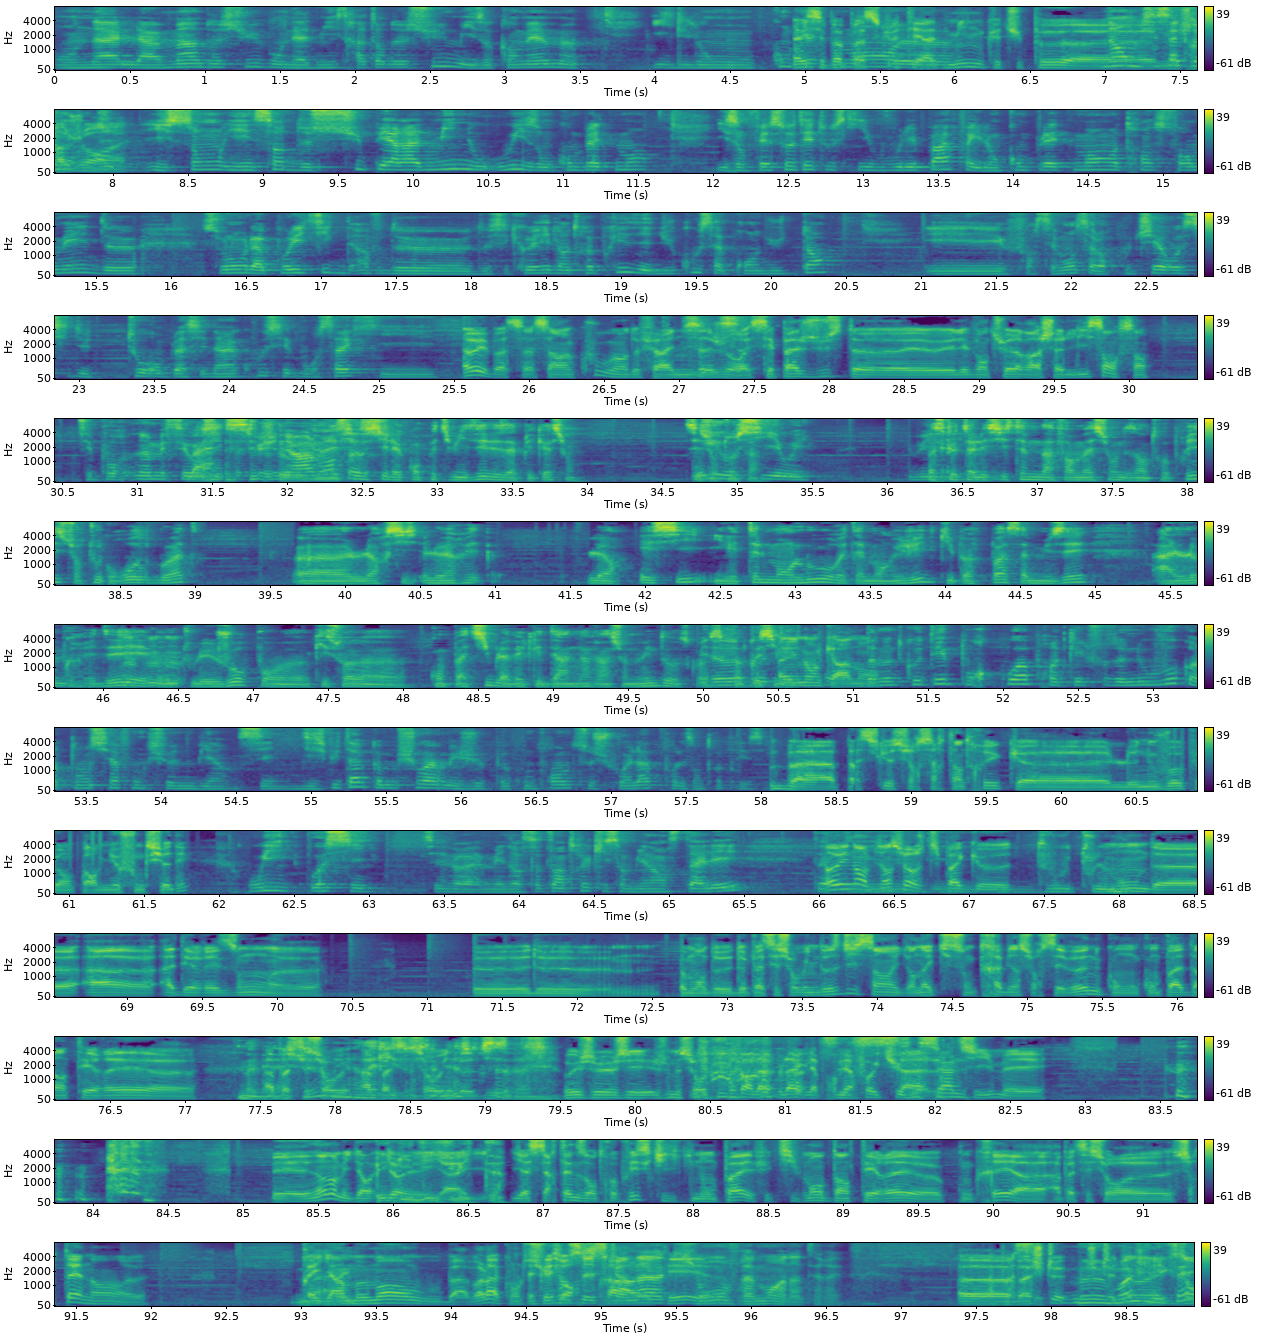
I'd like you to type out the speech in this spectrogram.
on a la main dessus, on est administrateur dessus, mais ils ont quand même, ils l'ont complètement. Ah oui, c'est pas parce que t'es euh, admin que tu peux euh, non, mais c'est ça mettre que à je- jour. ouais. Ils sont, il y a une sorte de super admin où, oui, ils ont complètement, ils ont fait sauter tout ce qu'ils voulaient pas. Enfin, ils l'ont complètement transformé de, selon la politique de, de, de sécurité de l'entreprise et du coup, ça prend du temps. Et forcément, ça leur coûte cher aussi de tout remplacer d'un coup. C'est pour ça qu'ils, Ah oui, bah ça, c'est un coût hein, de faire une mise Ça- à jour. ça- Et c'est pas juste euh, l'éventuel rachat de licence. Hein. c'est pour, non, mais c'est Bah, aussi parce c'est que généralement, ça aussi la compatibilité des applications. C'est oui, surtout ça. aussi, oui. Mais- Parce que tu as les systèmes d'information des entreprises, surtout grosses boîtes, euh, leur, leur SI, il est tellement lourd et tellement rigide qu'ils peuvent pas s'amuser à l'upgrader Mm, mm, euh, mm. tous les jours pour euh, qu'il soit euh, compatible avec les dernières versions de Windows. C'est d'un pas autre côté, possible. Ah, non, pour- carrément. D'un autre côté, pourquoi prendre quelque chose de nouveau quand l'ancien fonctionne bien? C'est discutable comme choix, mais je peux comprendre ce choix-là pour les entreprises. Bah parce que sur certains trucs, euh, le nouveau peut encore mieux fonctionner. Oui, aussi, c'est vrai. Mais dans certains trucs qui sont bien installés. Ah oui, non, bien sûr, je dis pas que tout, tout le monde euh, a, a des raisons euh, de, de, comment, de, de passer sur Windows 10. Hein. Il y en a qui sont très bien sur 7, qui n'ont pas d'intérêt. euh, à passer sûr, sur- à passer sur Windows sur 10. ça. Oui, je, je me suis retenu de faire la blague la première fois que tu l'as sorti, mais... mais non, non, mais il y, a- il y a- Peggy il y a- 18. il y a certaines entreprises qui, qui n'ont pas effectivement d'intérêt euh, concret à, à passer sur, euh, sur Ten. Hein. Après, il y a Bah un moment où, bah voilà, quand le support sera en a arrêté, qui ont vraiment un intérêt euh, bah, je te, je te moi, donne je un fait.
